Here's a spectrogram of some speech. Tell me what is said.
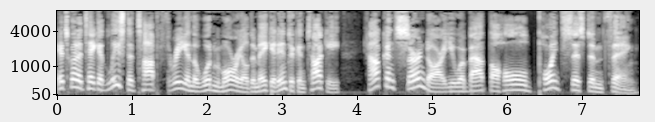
it's going to take at least a top three in the Wood Memorial to make it into Kentucky. How concerned are you about the whole point system thing?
